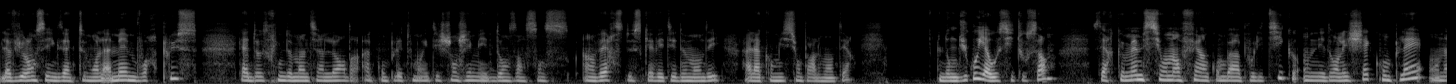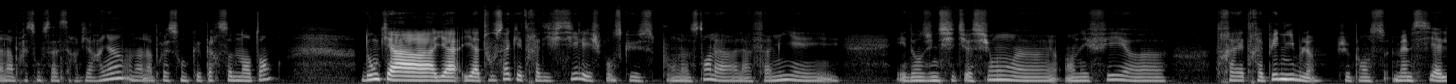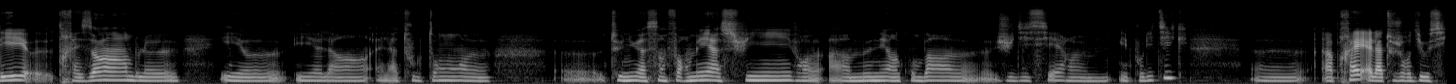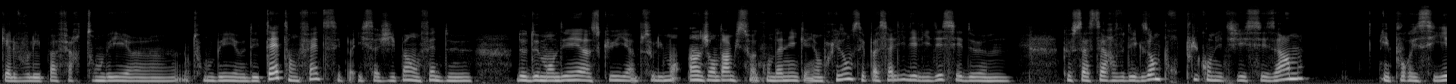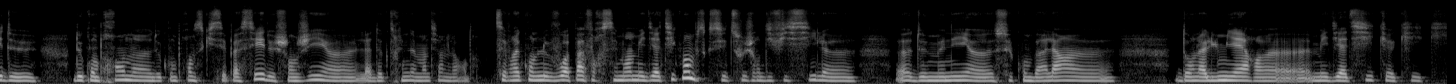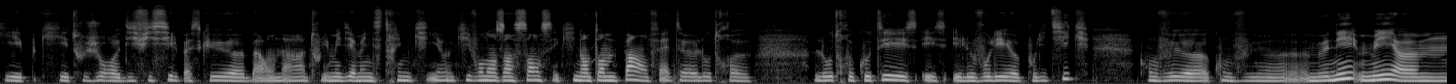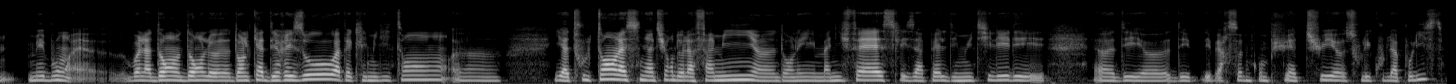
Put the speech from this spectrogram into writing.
la violence est exactement la même, voire plus. La doctrine de maintien de l'ordre a complètement été changée, mais dans un sens inverse de ce qui avait été demandé à la commission parlementaire. Donc du coup, il y a aussi tout ça. C'est-à-dire que même si on en fait un combat politique, on est dans l'échec complet, on a l'impression que ça ne servi à rien, on a l'impression que personne n'entend. Donc il y a, tout ça qui est très difficile et je pense que pour l'instant, la famille est et dans une situation, euh, en effet, euh, très, très pénible, je pense, même si elle est euh, très humble et, et, elle, a, elle a tout le temps tenu à s'informer, à suivre, à mener un combat judiciaire et politique. Euh, après, elle a toujours dit aussi qu'elle voulait pas faire tomber, euh, tomber euh, des têtes. En fait, pas, il s'agit pas en fait de, de demander à ce qu'il y ait absolument un gendarme qui soit condamné et qui aille en prison. C'est pas ça l'idée. L'idée, c'est de que ça serve d'exemple pour plus qu'on utilise ces armes et pour essayer de, de, comprendre, de comprendre ce qui s'est passé et de changer la doctrine de maintien de l'ordre. C'est vrai qu'on ne le voit pas forcément médiatiquement parce que c'est toujours difficile de mener ce combat-là dans la lumière euh, médiatique qui, est, toujours difficile parce que euh, bah, on a tous les médias mainstream qui, euh, qui vont dans un sens et qui n'entendent pas en fait l'autre côté et, le volet politique qu'on veut, mener. Mais, mais bon, voilà, dans le cadre des réseaux, avec les militants, il y a tout le temps la signature de la famille euh, dans les manifestes, les appels des mutilés, des, euh, euh, des, personnes qui ont pu être tuées sous les coups de la police.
